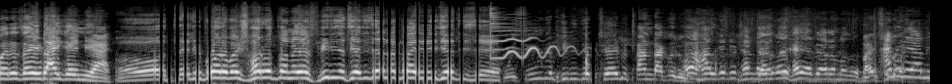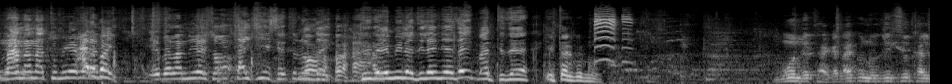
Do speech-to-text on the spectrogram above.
বাইরে যাই ডাই গাই নিয়ে আয়। ও তাহলে বড় ভাই শরবত বানাই ফ্রিজে থিয়ে দিছে না বাইরে থিয়ে দিছে? ফ্রিজে খেয়ে একটু ঠান্ডা করো হ্যাঁ, হালকা একটু ঠান্ডা করে খাই আরাম আমি। না না। না তুমি এবেলা নিয়ে এসো তাই কি তো ভাই মিলে দিলে নিয়ে যাই বাড়তে দে ইফতার করব। মনে থাকে না কোনো কিছু খালি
